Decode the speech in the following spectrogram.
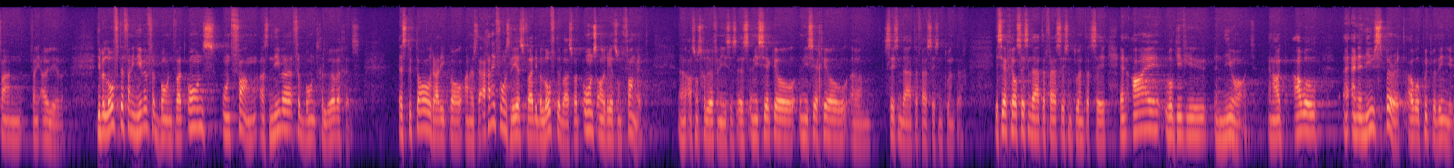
van van die ou lewe. Die belofte van die nuwe verbond wat ons ontvang as nuwe verbond gelowiges is totaal radikaal anders. Ek gaan net vir ons lees wat die belofte was wat ons alreeds ontvang het. Uh, as ons geloof in Jesus is in Jesegiel in Jesegiel um 36 vers 26. Jesegiel 36 vers 26 sê and I will give you a new heart and I I will and a new spirit I will put within you.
